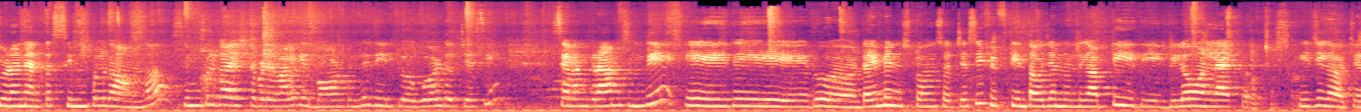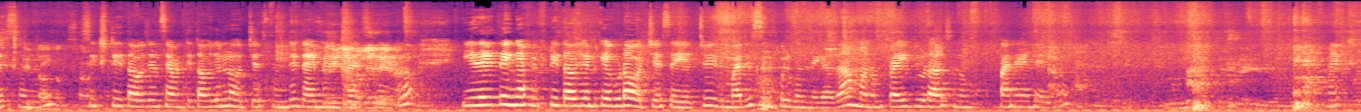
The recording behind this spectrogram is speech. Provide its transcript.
చూడండి ఎంత సింపుల్గా ఉందో. సింపుల్గా ఇష్టపడే వాళ్ళకి ఇది బాగుంటుంది. దీంట్లో గోల్డ్ వచ్చేసి సెవెన్ గ్రామ్స్ ఉంది. ఇది డైమండ్ స్టోన్స్ వచ్చేసి ఫిఫ్టీన్ థౌజండ్ ఉంది కాబట్టి ఇది బిలో వన్ ల్యాక్ ఈజీగా వచ్చేస్తుంది. సిక్స్టీ థౌజండ్ సెవెంటీ థౌజండ్లో వచ్చేస్తుంది డైమండ్ బ్రేస్లెట్. ఇదైతే ఇంకా ఫిఫ్టీ థౌజండ్కే కూడా వచ్చేసేయచ్చు. ఇది మరీ సింపుల్గా ఉంది కదా. మనం ప్రైస్ చూడాల్సిన పనే లేదు నెక్స్ట్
